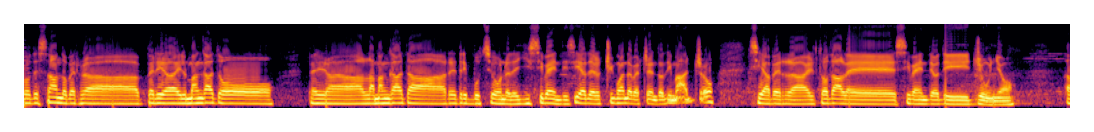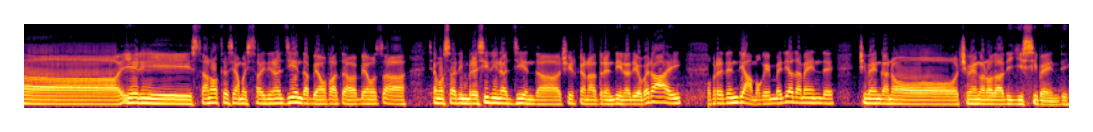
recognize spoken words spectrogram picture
protestando per, eh, per il mancato per la mancata retribuzione degli stipendi sia del 50% di maggio sia per il totale stipendio di giugno. Uh, ieri stanotte siamo stati in azienda, abbiamo fatto, abbiamo, siamo stati in presidio in azienda circa una trentina di operai, pretendiamo che immediatamente ci vengano, ci vengano dati gli stipendi.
